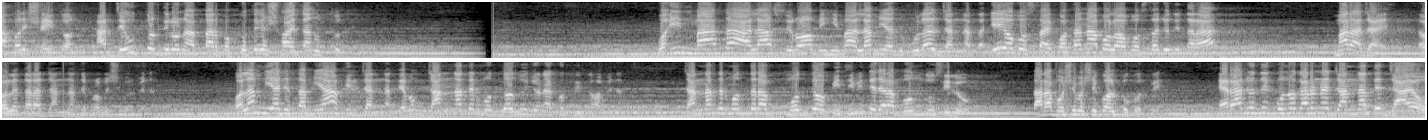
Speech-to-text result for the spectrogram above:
আখরি আর যে উত্তর দিল না, তার পক্ষ থেকে শয়তান উত্তর দিবে। ওয়াইন মাতা আলা সিরামিহিমা লাম ইয়াদখুলাল জান্নাতা, এই অবস্থায়, কথা না বলা অবস্থায় যদি তারা মারা যায়, তাহলে তারা জান্নাতে প্রবেশ করবে না। ওয়ালাম ইয়াজতামিয়া ফিল জান্নাত, এবং জান্নাতের মধ্যেও দুইজন একত্রিত হবে না। জান্নাতের মধ্যে মধ্যেও পৃথিবীতে যারা বন্ধু ছিল, তারা বসে বসে গল্প করবে। এরা যদি কোনো কারণে জান্নাতে যায়ও,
